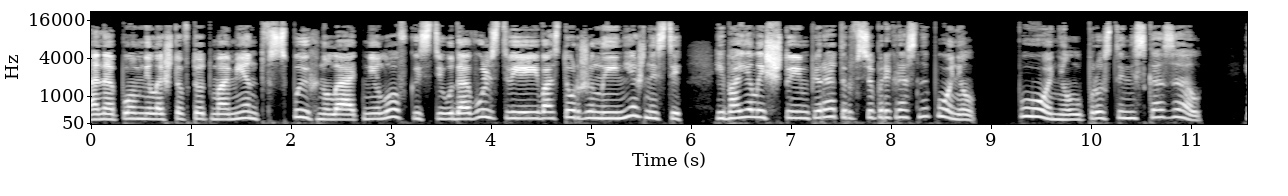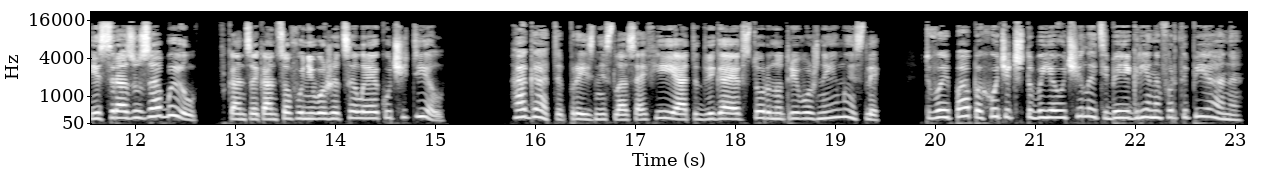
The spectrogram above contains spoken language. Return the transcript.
Она помнила, что в тот момент вспыхнула от неловкости, удовольствия и восторженной нежности и боялась, что император все прекрасно понял. Понял, просто не сказал. И сразу забыл. В конце концов, у него же целая куча дел. «Агата», — произнесла София, отодвигая в сторону тревожные мысли, Твой папа хочет, чтобы я учила тебя игре на фортепиано».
